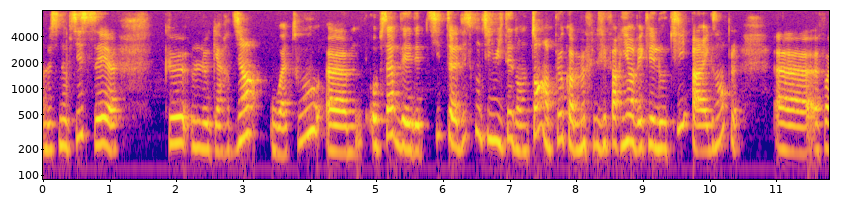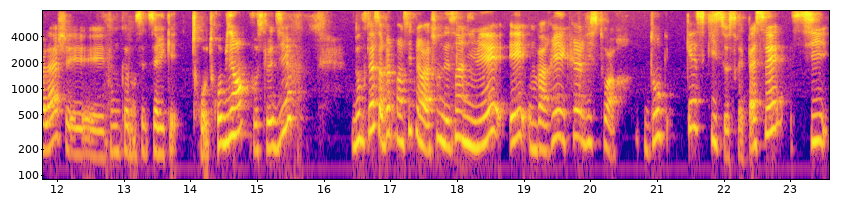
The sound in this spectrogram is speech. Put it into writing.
le synopsis, c'est que le gardien, Watu, euh, observe des, petites discontinuités dans le temps, un peu comme les variants avec les Loki, par exemple. Euh, voilà, donc dans cette série qui est trop trop bien, faut se le dire. Donc là, c'est un peu le principe d'une version de dessin animé et on va réécrire l'histoire. Donc, qu'est-ce qui se serait passé si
